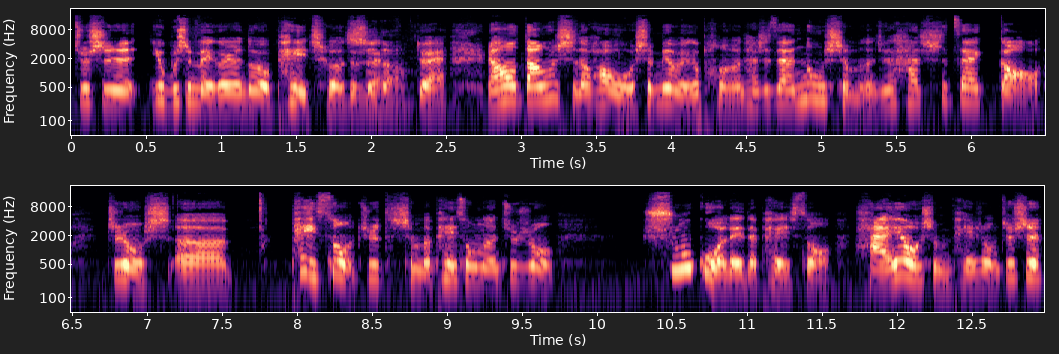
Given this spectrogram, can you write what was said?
就是又不是每个人都有配车，对不对？是的对。然后当时的话，我身边有一个朋友，他是在弄什么呢？就是他是在搞这种呃配送，就是什么配送呢？就是这种蔬果类的配送，还有什么配送？就是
